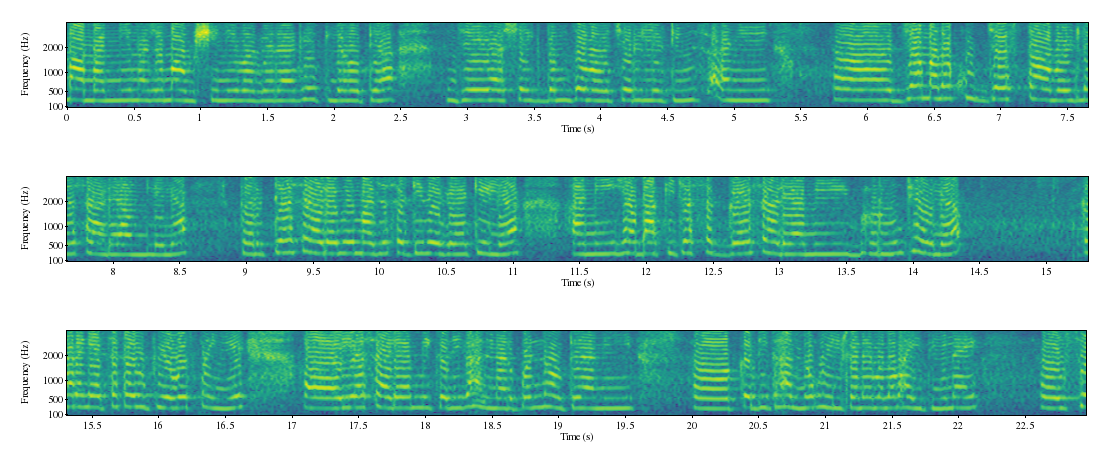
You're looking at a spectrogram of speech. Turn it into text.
मामांनी माझ्या मावशीनी वगैरे घेतल्या होत्या जे असे एकदम जवळचे रिलेटिव्स आणि ज्या मला खूप जास्त आवडल्या साड्या आणलेल्या तर त्या साड्या मी माझ्यासाठी वेगळ्या केल्या. आणि ह्या बाकीच्या सगळ्या साड्या मी भरून ठेवल्या. कारण याचा काही उपयोगच नाही आहे या साड्या मी कधी घालणार पण नव्हते आणि कधी घालणं होईल का नाही मला माहितीही नाही. सो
